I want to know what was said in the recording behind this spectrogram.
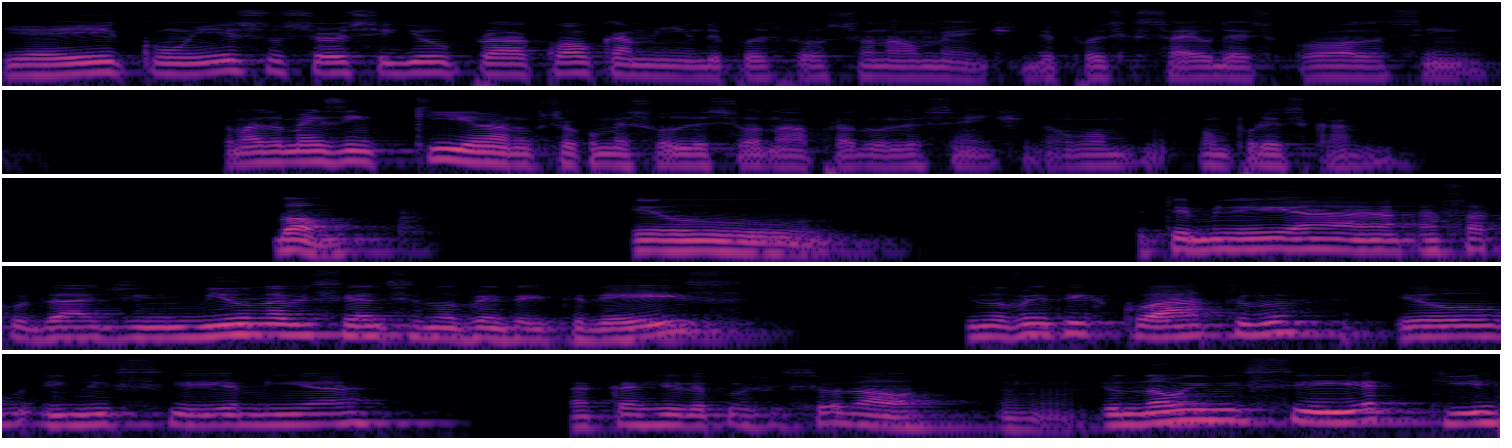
E aí, com isso, o senhor seguiu pra qual caminho depois profissionalmente? Depois que saiu da escola, assim? Foi mais ou menos em que ano que o senhor começou a lecionar para adolescente? Então vamos, vamos por esse caminho. Bom, eu, eu terminei a, a faculdade em 1993. Em 94 eu iniciei a minha a carreira profissional. Uhum. Eu não iniciei aqui,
